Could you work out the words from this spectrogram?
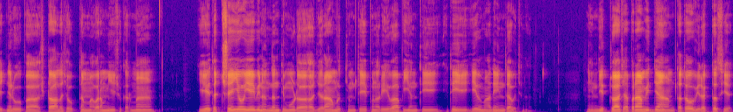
यज्ञरूपा अष्टादशोक्तम् अवरं येषु कर्म एतच्छ्रेयो ये विनन्दन्ति मूढाः जरामृत्युं ते पुनरेवापीयन्ति इति एवमादिनिन्दावचनात् निन्दित्वा च अपरां विद्यां ततो विरक्तस्य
